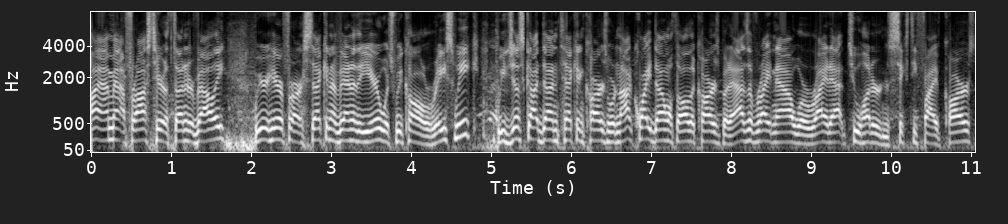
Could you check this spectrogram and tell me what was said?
Hi, I'm Matt Frost here at Thunder Valley. We are here for our second event of the year, which we call Race Week. We just got done teching cars. We're not quite done with all the cars, but as of right now, we're right at 265 cars.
